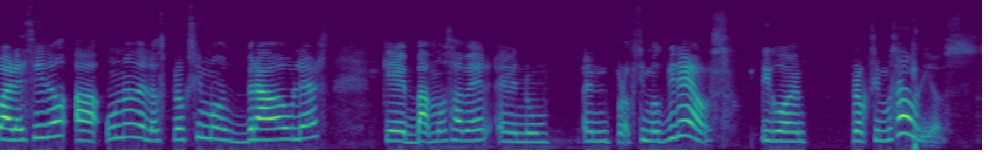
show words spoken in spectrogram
parecido a uno de los próximos brawlers que vamos a ver en un en próximos videos. Digo, en próximos audios.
